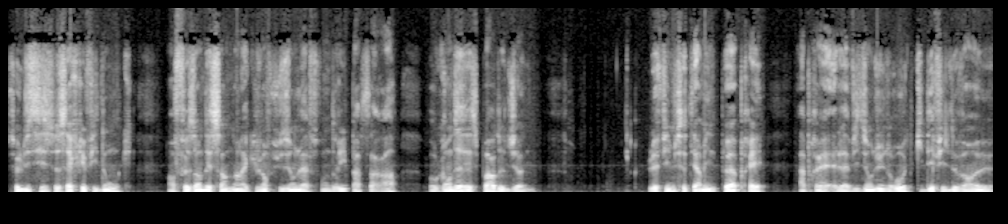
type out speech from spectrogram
Celui-ci se sacrifie donc en faisant descendre dans la cuve en fusion de la fonderie par Sarah, au grand désespoir de John. Le film se termine peu après, après la vision d'une route qui défile devant eux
